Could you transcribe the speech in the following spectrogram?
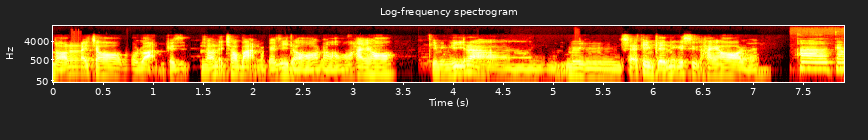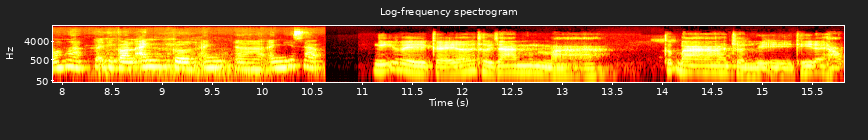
nó lại cho một bạn cái nó lại cho bạn một cái gì đó nó hay ho. Thì mình nghĩ là mình sẽ tìm kiếm những cái sự hay ho đấy. À, cảm ơn Hoàng vậy thì còn anh Cường anh à, anh nghĩ sao? Nghĩ về cái thời gian mà cấp 3 chuẩn bị thi đại học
